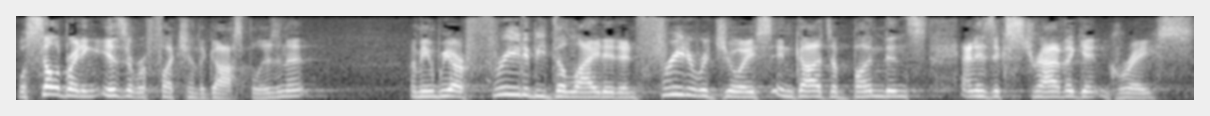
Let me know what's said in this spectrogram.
Well, celebrating is a reflection of the gospel, isn't it? I mean, we are free to be delighted and free to rejoice in God's abundance and His extravagant grace.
